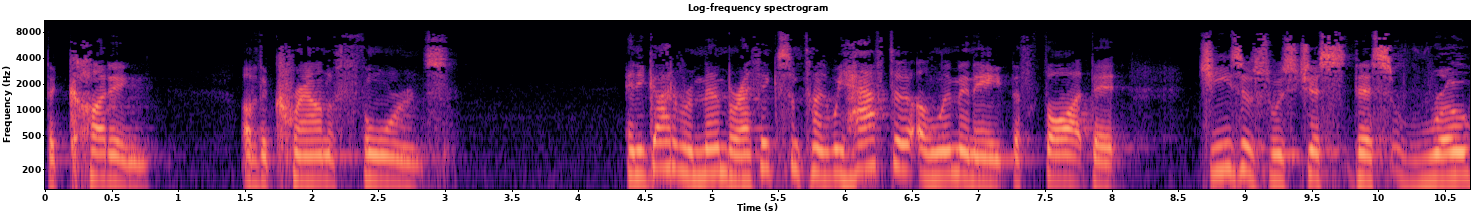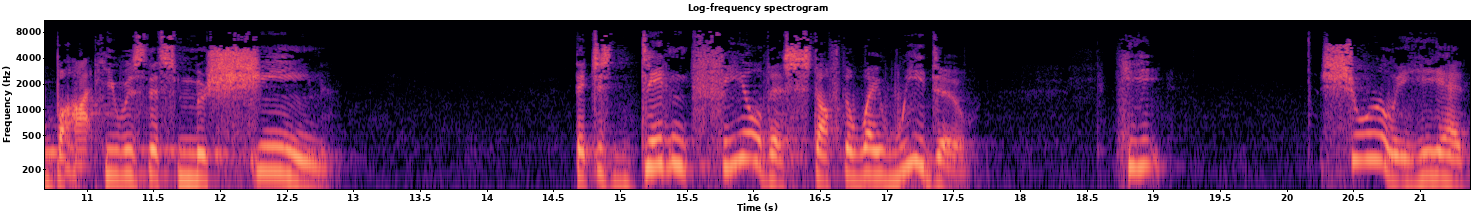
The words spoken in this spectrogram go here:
the cutting of the crown of thorns. And you gotta remember, I think sometimes we have to eliminate the thought that Jesus was just this robot. He was this machine that just didn't feel this stuff the way we do. He, surely he had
